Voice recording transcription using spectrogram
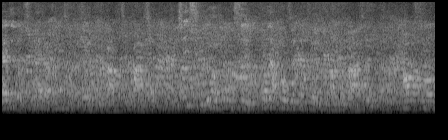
在这本时代叫一体的这个地方去发生。其实许多的故事都在后车站这个地方去发生。包括说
